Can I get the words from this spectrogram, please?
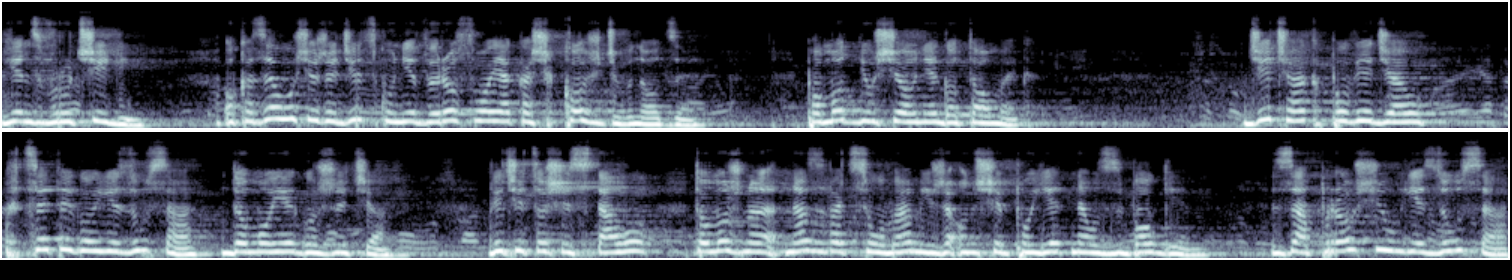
więc wrócili. Okazało się, że dziecku nie wyrosła jakaś kość w nodze. Pomodlił się o niego Tomek. Dzieciak powiedział: Chcę tego Jezusa do mojego życia. Wiecie, co się stało? To można nazwać słowami, że on się pojednał z Bogiem. Zaprosił Jezusa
